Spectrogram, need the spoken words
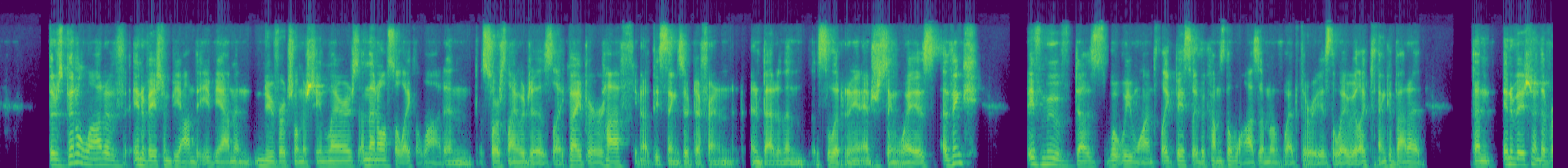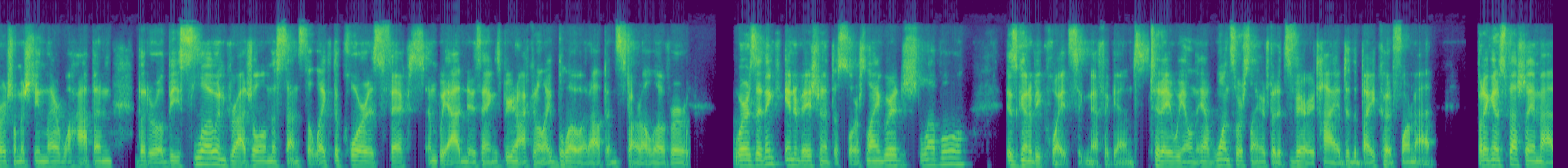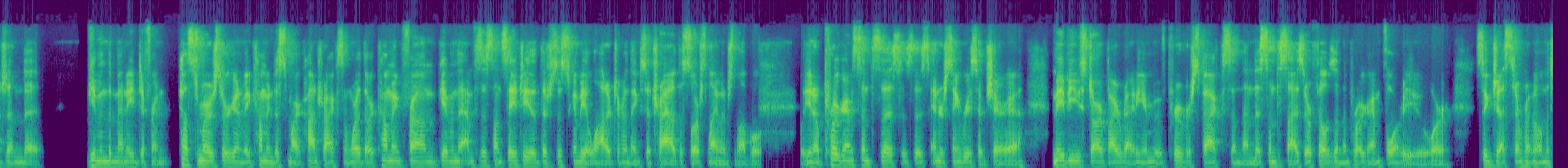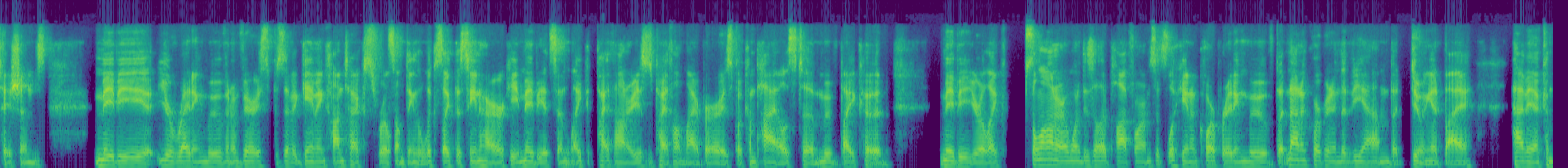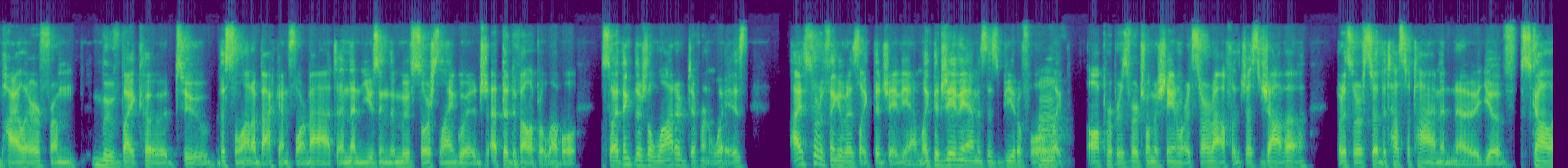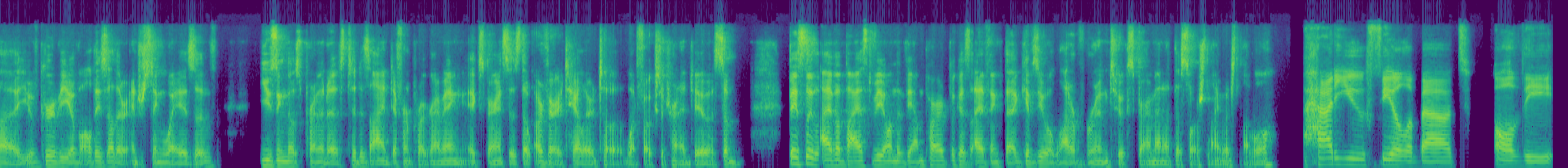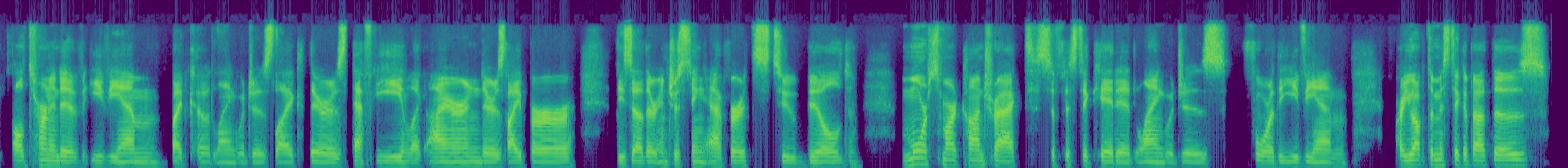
there's been a lot of innovation beyond the EVM and new virtual machine layers, and then also like a lot in source languages like Vyper, Huff. You know, these things are different and better than Solidity in interesting ways. I think if Move does what we want, like basically becomes the WASM of Web3 is the way we like to think about it, then innovation at the virtual machine layer will happen, but it'll be slow and gradual in the sense that like the core is fixed and we add new things, but you're not going to like blow it up and start all over. Whereas I think innovation at the source language level is going to be quite significant. Today, we only have one source language, but it's very tied to the bytecode format. But I can especially imagine that given the many different customers who are going to be coming to smart contracts and where they're coming from, given the emphasis on safety, that there's just going to be a lot of different things to try out the source language level. You know, program synthesis is this interesting research area. Maybe you start by writing your move prover specs and then the synthesizer fills in the program for you or suggests different implementations. Maybe you're writing move in a very specific gaming context for something that looks like the scene hierarchy. Maybe it's in like Python or uses Python libraries, but compiles to move bytecode maybe you're like Solana or one of these other platforms that's looking at incorporating Move, but not incorporating the VM, but doing it by having a compiler from move bytecode to the Solana backend format and then using the move source language at the developer level. So I think there's a lot of different ways. I sort of think of it as like the JVM. Like the JVM is this beautiful, mm. like all-purpose virtual machine where it started off with just Java, but it sort of stood the test of time. And uh, you have Scala, you have Groovy, you have all these other interesting ways of using those primitives to design different programming experiences that are very tailored to what folks are trying to do. So basically, I have a biased view on the VM part because I think that gives you a lot of room to experiment at the source language level. How do you feel about all the alternative EVM bytecode languages? Like there's FE, like Iron, there's Vyper, these other interesting efforts to build more smart contract, sophisticated languages for the EVM. Are you optimistic about those?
